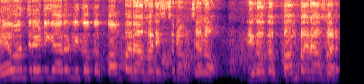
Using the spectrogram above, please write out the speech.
రేవంత్ రెడ్డి గారు నీకు ఒక బంపర్ ఆఫర్ ఇస్తున్నాం. చలో నీకు ఒక బంపర్ ఆఫర్.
